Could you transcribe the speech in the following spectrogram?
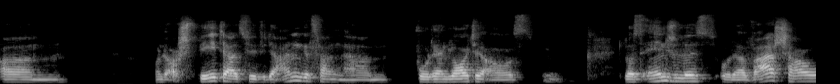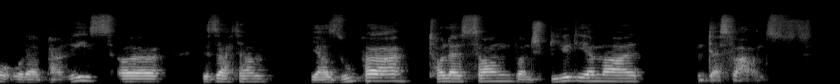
Ähm, und auch später, als wir wieder angefangen haben, wo dann Leute aus Los Angeles oder Warschau oder Paris äh, gesagt haben, ja super, toller Song, wann spielt ihr mal? Und das war uns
